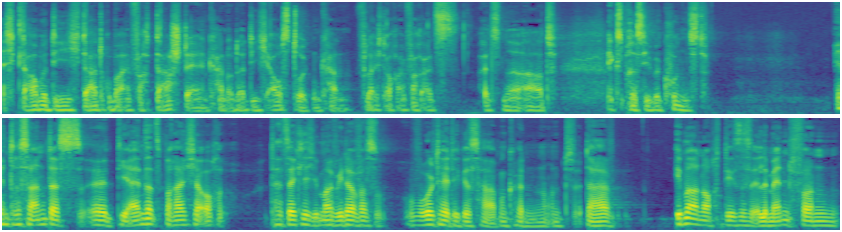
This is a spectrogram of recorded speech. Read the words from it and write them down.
ich glaube, die ich darüber einfach darstellen kann oder die ich ausdrücken kann. Vielleicht auch einfach als, als eine Art expressive Kunst. Interessant, dass äh, die Einsatzbereiche auch tatsächlich immer wieder was Wohltätiges haben können. Und da immer noch dieses Element von,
